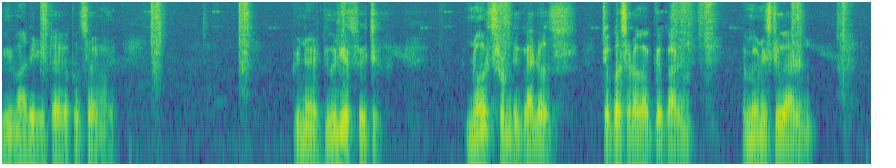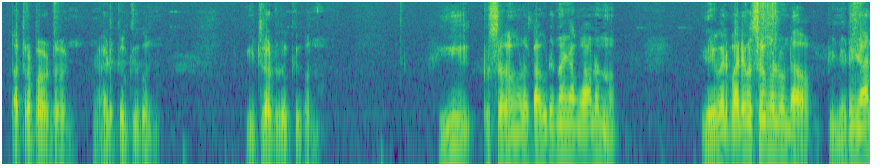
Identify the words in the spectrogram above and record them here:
ഈ മാതിരിത്തെ പുസ്തകങ്ങൾ. പിന്നെ Julius Fucik notes from the gallows ചെക്കോസ്ലോവാക്യക്കാരൻ കമ്മ്യൂണിസ്റ്റുകാരൻ പത്രപ്രവർത്തകൻ അയാൾ തൂക്കിക്കൊന്നു ഹിറ്റ്ലർ കൊന്നു ഈ പുസ്തകങ്ങളൊക്കെ അവിടെ നിന്നാണ് ഞാൻ കാണുന്നു. ഇതേപോലെ പല പുസ്തകങ്ങളും ഉണ്ടാവും പിന്നീട് ഞാൻ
